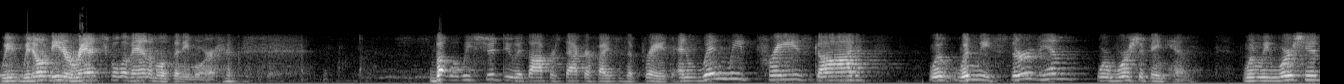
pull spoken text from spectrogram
We, we don't need a ranch full of animals anymore. but what we should do is offer sacrifices of praise. And when we praise God, when we serve Him, we're worshiping Him. When we worship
